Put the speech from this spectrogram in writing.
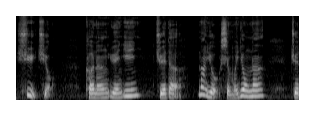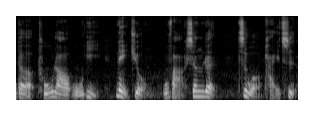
酗酒，可能原因觉得那有什么用呢？觉得徒劳无益。内疚，无法胜任，自我排斥。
